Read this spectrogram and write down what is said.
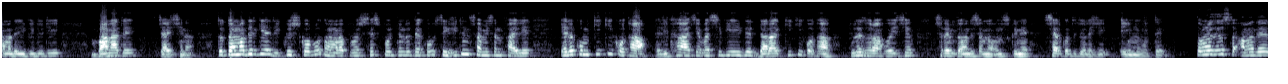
আমাদের এই ভিডিওটি বানাতে চাইছি না তো তোমাদেরকে রিকোয়েস্ট করবো তোমরা পুরো শেষ পর্যন্ত দেখো সেই রিটার্ন সাবমিশন ফাইলে এরকম কী কী কথা লেখা আছে বা সিবিআইদের দ্বারা কী কী কথা তুলে ধরা হয়েছে সেটা আমি তোমাদের সামনে অনস্ক্রিনে শেয়ার করতে চলেছি এই মুহূর্তে তোমরা জাস্ট আমাদের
